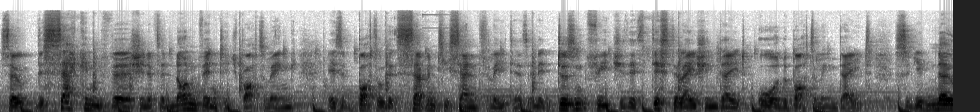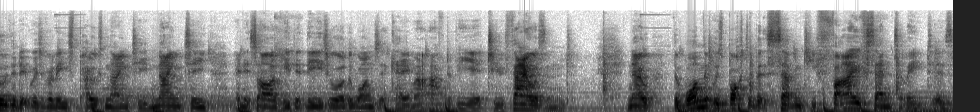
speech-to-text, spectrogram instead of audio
So the second version of the non-vintage bottling is bottled at 70 centilitres and it doesn't feature this distillation date or the bottling date. So you know that it was released post 1990 and it's argued that these are the ones that came out after the year 2000. Now, the one that was bottled at 75 centilitres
